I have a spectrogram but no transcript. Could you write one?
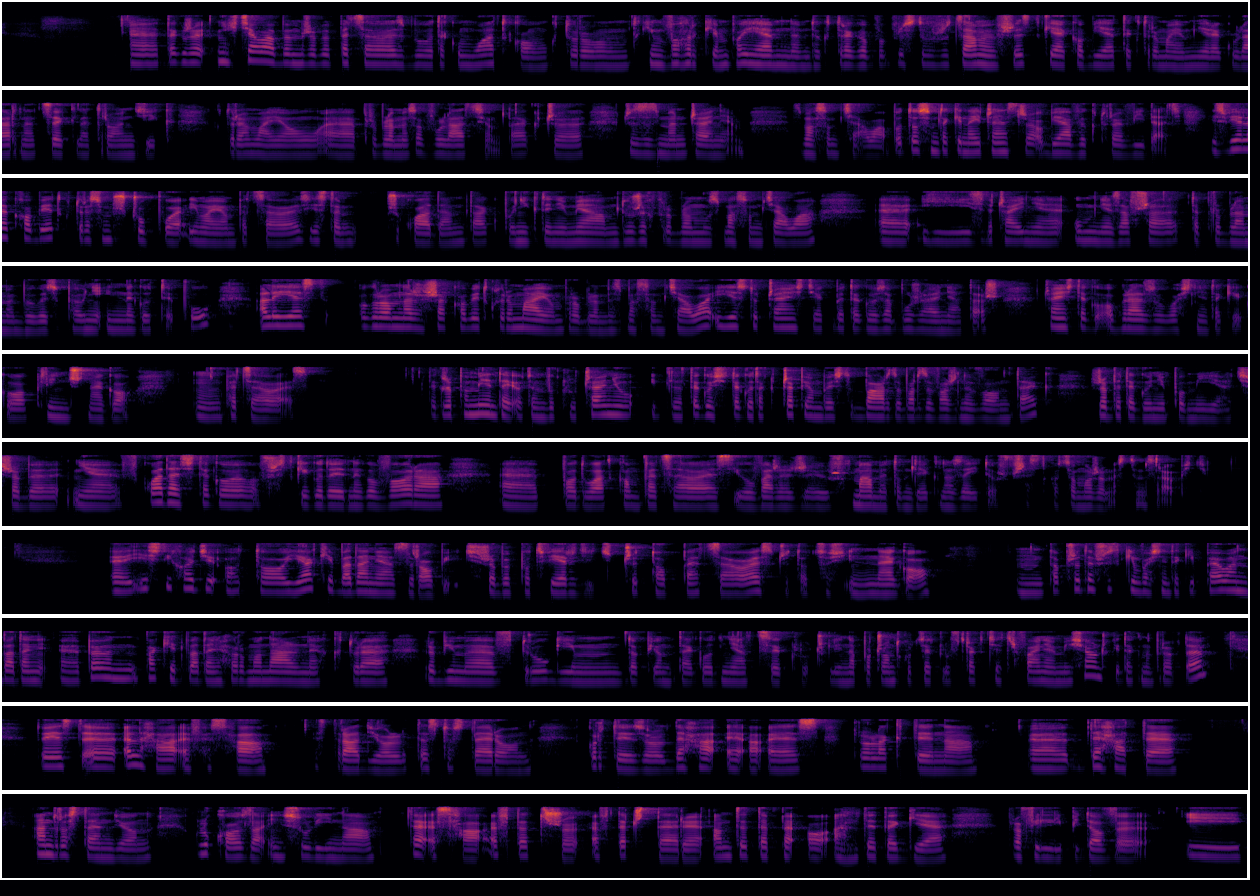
E, także nie chciałabym, żeby PCOS było taką łatką, którą, takim workiem pojemnym, do którego po prostu wrzucamy wszystkie kobiety, które mają nieregularne cykle, trądzik, które mają e, problemy z owulacją, tak, czy, czy ze zmęczeniem, z masą ciała, bo to są takie najczęstsze objawy, które widać. Jest wiele kobiet, które są szczupłe i mają PCOS. Jestem przykładem, tak, bo nigdy nie miałam dużych problemów z masą ciała e, i zwyczajnie u mnie zawsze te problemy były zupełnie innego typu, ale jest ogromna rzesza kobiet, które mają problemy z masą ciała i jest to część jakby tego zaburzenia też, część tego obrazu właśnie takiego klinicznego mm, PCOS. Także pamiętaj o tym wykluczeniu i dlatego się tego tak czepiam, bo jest to bardzo, bardzo ważny wątek, żeby tego nie pomijać, żeby nie wkładać tego wszystkiego do jednego wora e, pod łatką PCOS i uważać, że już mamy tą diagnozę i to już wszystko, co możemy z tym zrobić. E, jeśli chodzi o to, jakie badania zrobić, żeby potwierdzić, czy to PCOS, czy to coś innego, mm, to przede wszystkim właśnie taki pełen, badań, e, pełen pakiet badań hormonalnych, które robimy w drugim do piątego dnia cyklu, czyli na początku cyklu, w trakcie trwania miesiączki tak naprawdę, to jest LH, FSH, estradiol, testosteron, kortyzol, DHEAS, prolaktyna, e, DHT, androstendion, glukoza, insulina, TSH, FT3, FT4, anty-TPO, anty-TG, profil lipidowy i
